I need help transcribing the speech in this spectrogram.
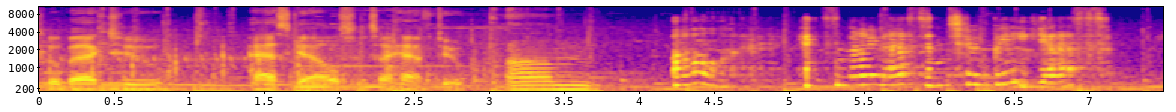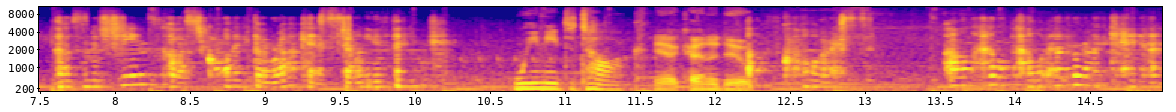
Let's go back to Pascal since I have to. Um, Oh, it's 9S and 2B. yes? Those machines cost quite the ruckus, don't you think? We need to talk. Yeah, I kind of do. Of course. I'll help however I can.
